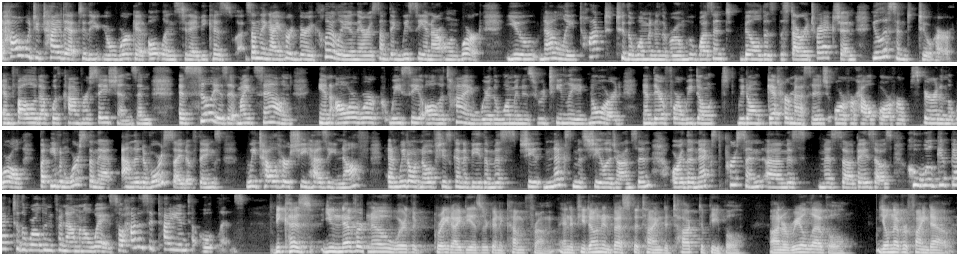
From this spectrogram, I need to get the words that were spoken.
How would you tie that to the, your work at Oatlands today? Because something I heard very clearly in there is something we see in our own work. You not only talked to the woman in the room who wasn't billed as the star attraction, you listened to her and followed up with conversations. And as silly as it might sound, in our work we see all the time where the woman is routinely ignored and therefore we don't we don't get her message or her help or her spirit in the world but even worse than that on the divorce side of things we tell her she has enough and we don't know if she's going to be the miss she next miss sheila johnson or the next person uh, miss Miss uh, Bezos, who will give back to the world in phenomenal ways. So, how does it tie into Oatlands? Because you never know where the great ideas are going to come from. And if you don't invest the time to talk to people on a real level, you'll never find out.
